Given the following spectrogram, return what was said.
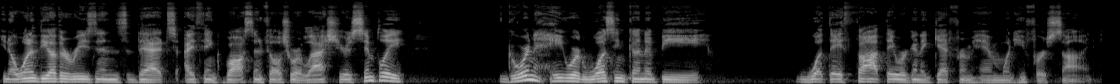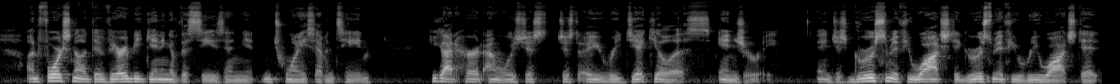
You know, one of the other reasons that I think Boston fell short last year is simply Gordon Hayward wasn't going to be what they thought they were going to get from him when he first signed. Unfortunately, at the very beginning of the season in 2017, he got hurt and it was just just a ridiculous injury and just gruesome if you watched it, gruesome if you rewatched it.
